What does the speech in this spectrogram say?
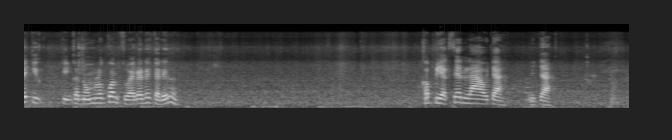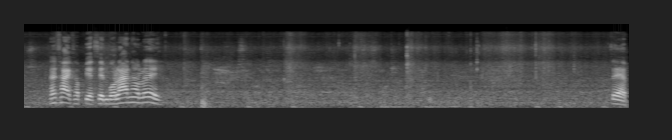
ยายกินกินขนมลดความสวยแล้วได้จ้ะเด้อเขาเปียกเส้นลาวจ้ะนี่จ้ะ คล้ายๆข้าวเปียกเส้นโบราณเท่าเลยแซ่บ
